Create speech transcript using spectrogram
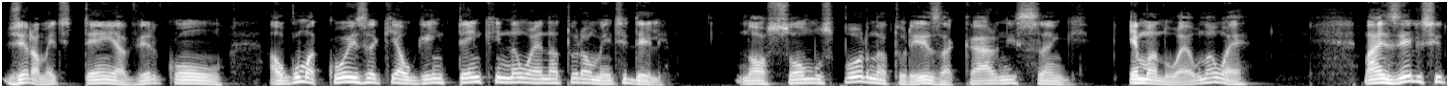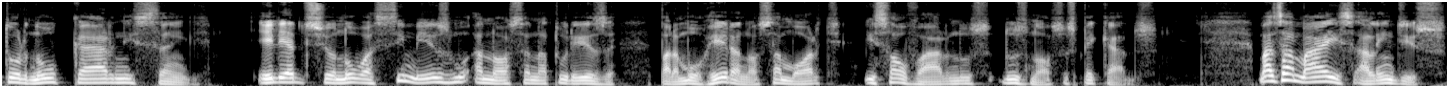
geralmente tem a ver com alguma coisa que alguém tem que não é naturalmente dele. Nós somos, por natureza, carne e sangue. Emanuel não é. Mas ele se tornou carne e sangue. Ele adicionou a si mesmo a nossa natureza, para morrer a nossa morte e salvar-nos dos nossos pecados. Mas há mais além disso.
